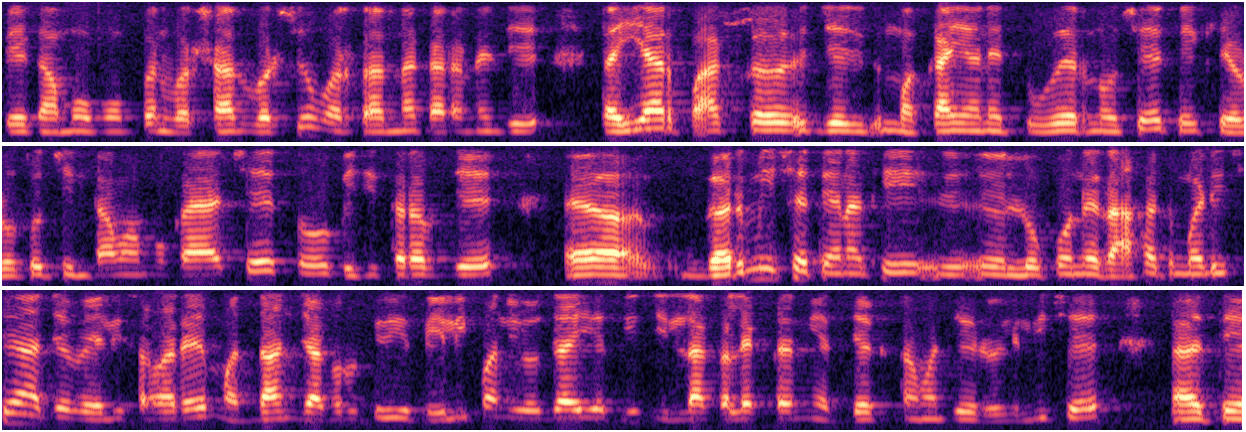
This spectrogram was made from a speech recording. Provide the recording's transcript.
તે ગામોમાં પણ વરસાદ વરસ્યો. વરસાદના કારણે જે તૈયાર પાક, જે મકાઈ અને તુવેરનો છે, તે ખેડૂતો ચિંતામાં મુકાયા છે. તો બીજી તરફ જે ગરમી છે, તેનાથી લોકોને રાહત મળી છે. આજે વહેલી સવારે મતદાન જાગૃતિ રેલી પણ યોજાઈ હતી. જિલ્લા કલેક્ટરની અધ્યક્ષતામાં જે રેલી છે તે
